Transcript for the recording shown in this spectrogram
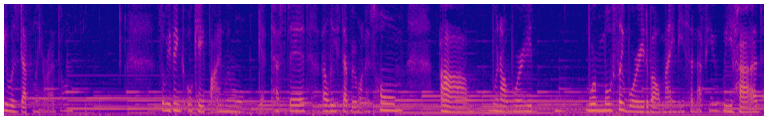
it was definitely a red zone. So we think, okay, fine, we won't get tested. At least everyone is home. Um, we're not worried we're mostly worried about my niece and nephew. We had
